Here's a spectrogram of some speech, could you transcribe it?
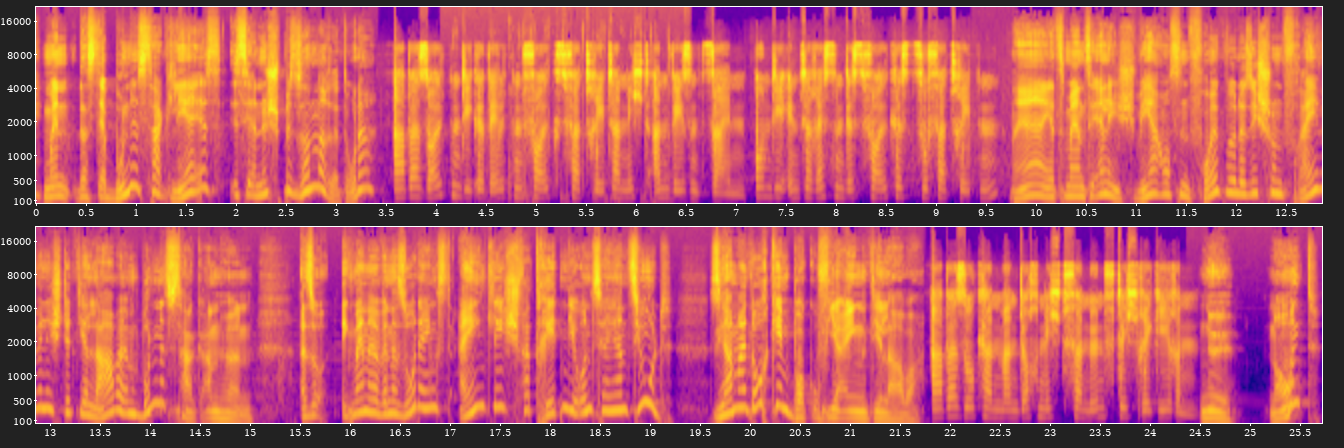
Ich meine, dass der Bundestag leer ist, ist ja nichts Besonderes, oder? Aber sollten die gewählten Volksvertreter nicht anwesend sein, um die Interessen des Volkes zu vertreten? Naja, jetzt mal ganz ehrlich, wer aus dem Volk würde sich schon freiwillig das Gelaber im Bundestag anhören? Also, ich meine, wenn du so denkst, eigentlich vertreten die uns ja ganz gut. Sie haben halt doch keinen Bock auf ihr eigenes Gelaber. Aber so kann man doch nicht vernünftig regieren. Nö. Na und?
